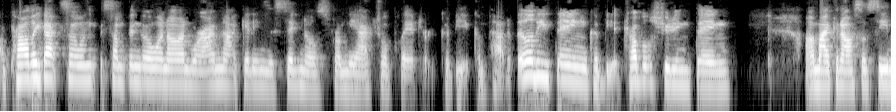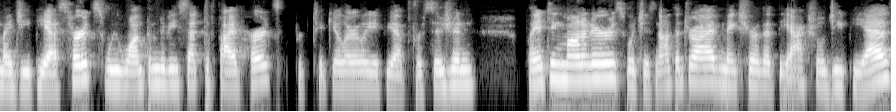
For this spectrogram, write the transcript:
I probably got some, something going on where I'm not getting the signals from the actual planter. It could be a compatibility thing, could be a troubleshooting thing. Um, I can also see my GPS hertz. We want them to be set to five hertz, particularly if you have precision planting monitors, which is not the drive. Make sure that the actual GPS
